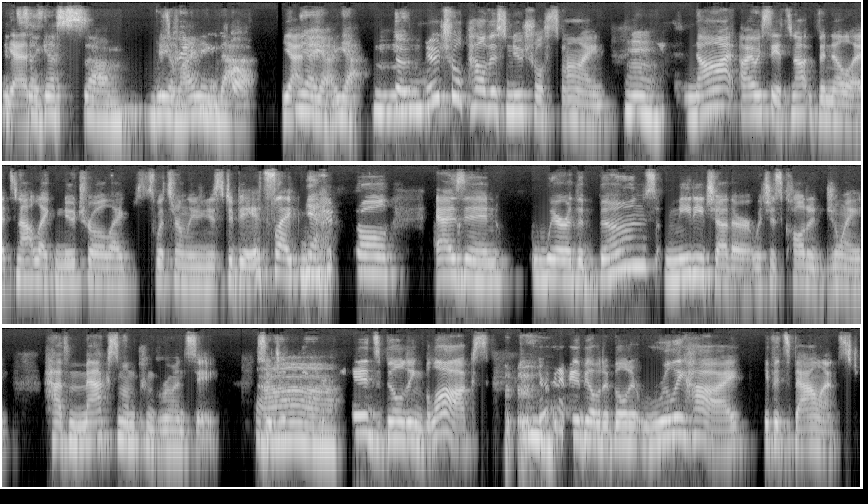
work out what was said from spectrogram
It's, yes. I guess, um, realigning that. Yeah. Yeah. Yeah. Yeah. Mm-hmm. So neutral pelvis, neutral spine. Mm. Not, I always say it's not vanilla. It's not like neutral like Switzerland used to be. It's like yeah. neutral as in where the bones meet each other, which is called a joint, have maximum congruency. So ah. kids building blocks, they're going to be able to build it really high if it's balanced.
